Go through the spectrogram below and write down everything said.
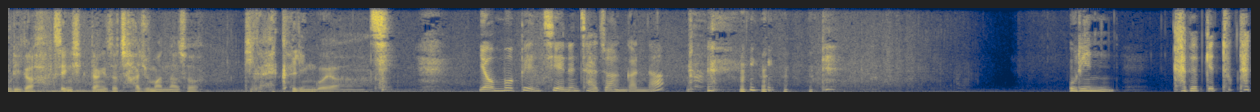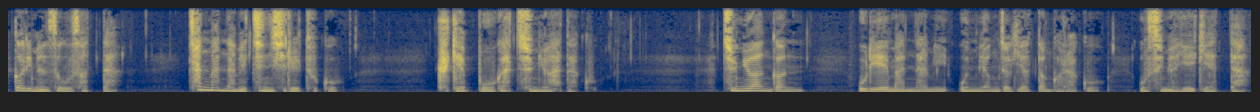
우리가 학생 식당에서 자주 만나서 네가 헷갈린 거야. 치, 연못 벤치에는 자주 안 갔나? 우린 가볍게 툭탁거리면서 웃었다. 첫 만남의 진실을 두고. 그게 뭐가 중요하다고. 중요한 건 우리의 만남이 운명적이었던 거라고 웃으며 얘기했다.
